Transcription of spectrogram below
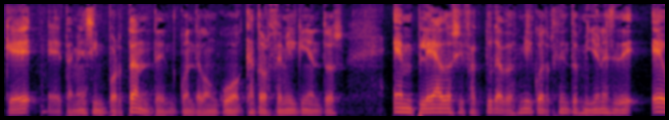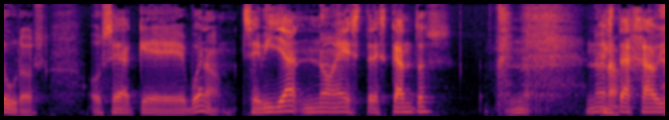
que eh, también es importante, cuenta con 14.500 empleados y factura 2.400 millones de euros. O sea que, bueno, Sevilla no es tres cantos, no, está Javi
